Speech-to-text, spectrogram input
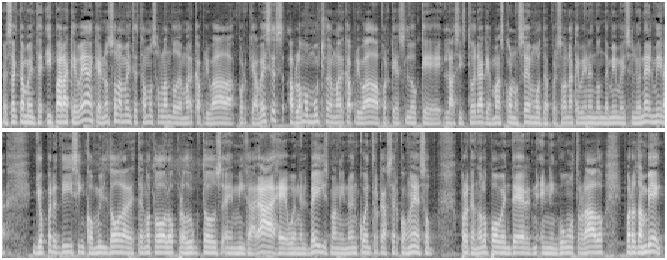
Exactamente, y para que vean que no solamente estamos hablando de marca privada, porque a veces hablamos mucho de marca privada porque es lo que las historias que más conocemos de personas que vienen donde mí me dicen, Leonel, mira, yo perdí 5 mil dólares, tengo todos los productos en mi garaje o en el basement y no encuentro qué hacer con eso porque no lo puedo vender en ningún otro lado, pero también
